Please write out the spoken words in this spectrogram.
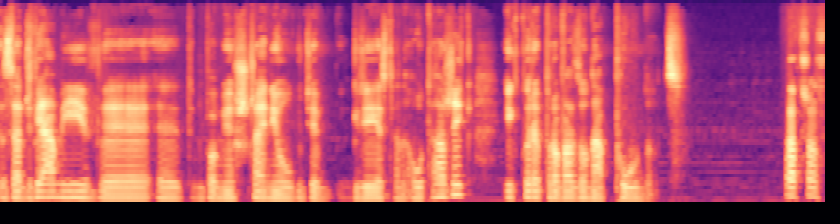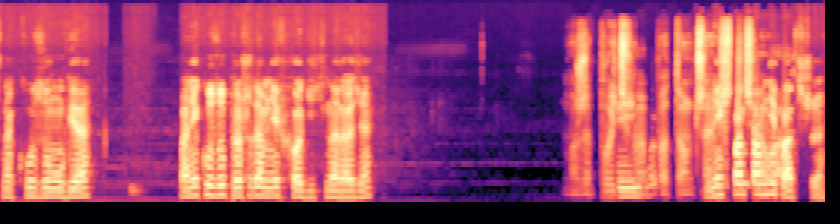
za drzwiami w e, tym pomieszczeniu, gdzie, gdzie jest ten ołtarzyk i które prowadzą na północ. Patrząc na Kuzu mówię, panie Kuzu, proszę tam nie wchodzić na razie. Może pójdźmy I- po tą część Niech pan tam nie ciała. patrzy.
